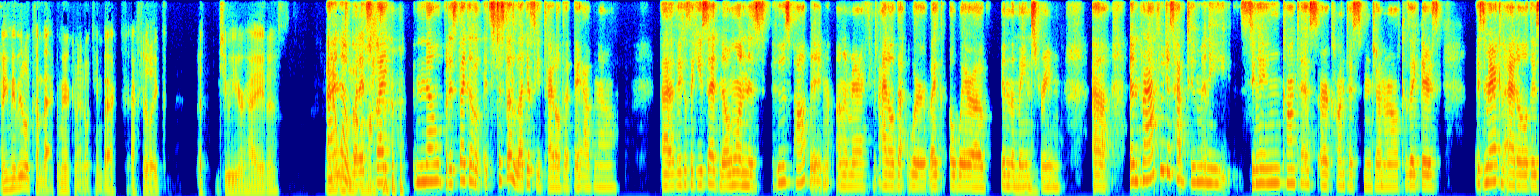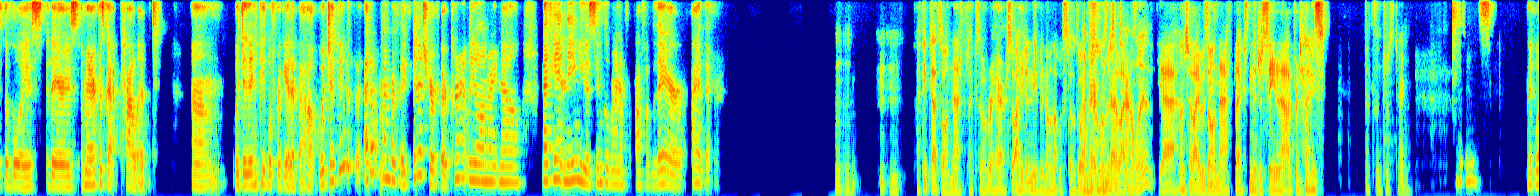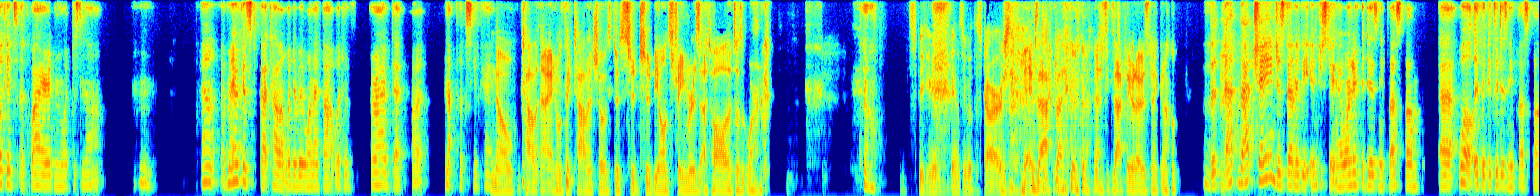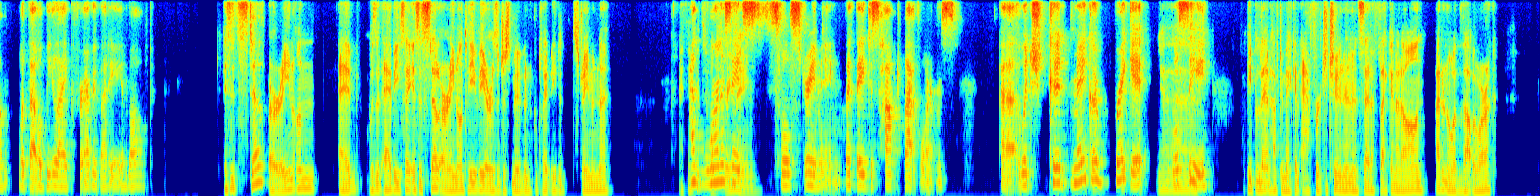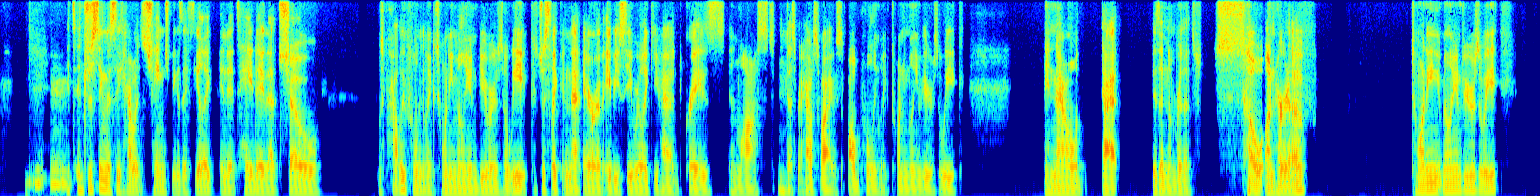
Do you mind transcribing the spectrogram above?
I mean, maybe it'll come back. American Idol came back after like a two-year hiatus. I it know, but it's like no, but it's like a it's just a legacy title that they have now. Uh, because like you said, no one is who's popping on American Idol that we're like aware of in the Mhm. mainstream. Uh, and perhaps we just have too many singing contests or contests in general. Cause like there's there's American Idol, there's The Voice, there's America's Got Talent, um, which I think people forget about, which I think I don't remember if they finished or if they're currently on right now. I can't name you a single winner off of there either. Mm-mm. Mm-mm. I think that's on Netflix over here, so I didn't even know that was still going America's on Got until I was Talent. yeah until I was on Netflix and then just seen it advertised. That's interesting. It is. Like what gets acquired and what does not. Hmm. I don't, America's Got Talent would have been one I thought would have arrived at uh, Netflix UK. No talent. I don't think talent shows should, should should be on streamers at all. It doesn't work. No. Speaking of Dancing with the Stars. Exactly. That's exactly what I was thinking of. Th- that that change is going to be interesting. I wonder if the Disney Plus bump, uh, well, if it gets a Disney Plus bump, what that will be like for everybody involved. Is it still airing on Eb? Was it ABC? Is it still airing on TV or is it just moving completely to streaming now? I I it's want to say it's full streaming, like they just hopped platforms, uh, which could make or break it. Yeah. We'll see. People then have to make an effort to tune in instead of flicking it on. I don't know whether that'll work. Mm-mm. It's interesting to see how it's changed because I feel like in its heyday, that show was probably pulling like 20 million viewers a week, just like in that era of ABC where like you had Grey's and Lost, and Mhm. Desperate Housewives all pulling like 20 million viewers a week. And now that is a number that's so unheard of. 20 million viewers a week?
